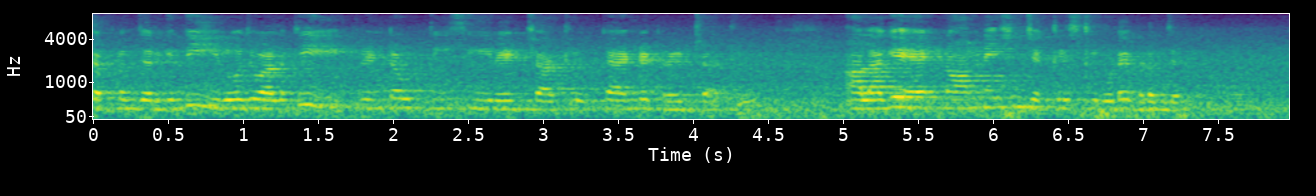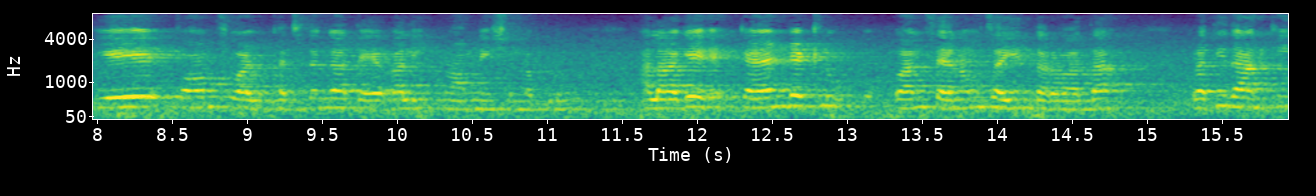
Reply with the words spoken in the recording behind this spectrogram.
చెప్పడం జరిగింది. ఈరోజు వాళ్ళకి ప్రింట్అవుట్ తీసి రేట్ చార్ట్లు క్యాండిడేట్ రేట్ చార్ట్లు అలాగే నామినేషన్ చెక్ లిస్టులు కూడా ఇవ్వడం జరిగింది. ఏ ఫామ్స్ వాళ్ళు ఖచ్చితంగా తేవాలి నామినేషన్ అప్పుడు అలాగే క్యాండిడేట్లు వన్స్ అనౌన్స్ అయిన తర్వాత ప్రతిదానికి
